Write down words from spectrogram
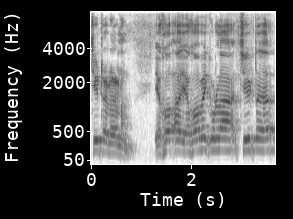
ചീട്ടിടണം. യഹോ യഹോവയ്ക്കുള്ള ചീട്ട്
